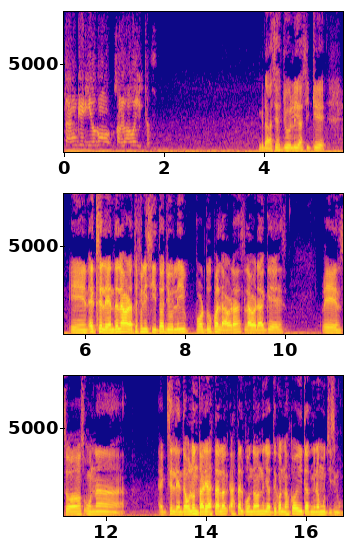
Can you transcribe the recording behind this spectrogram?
tan querido como son los abuelitos. Gracias, Julie. Así que, eh, excelente, la verdad te felicito, Julie, por tus palabras. La verdad que es, eh, sos una excelente voluntaria hasta, hasta el punto donde yo te conozco y te admiro muchísimo.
